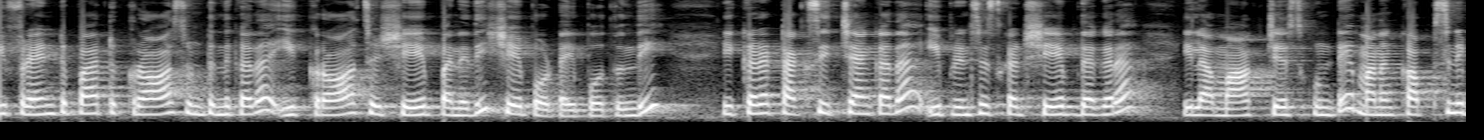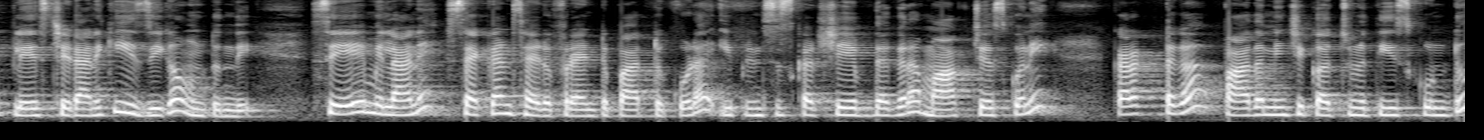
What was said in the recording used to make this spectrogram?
ఈ ఫ్రంట్ పార్ట్ క్రాస్ ఉంటుంది కదా ఈ క్రాస్ షేప్ అనేది షేప్ అవుట్ అయిపోతుంది. ఇక్కడ టక్స్ ఇచ్చాం కదా ఈ ప్రిన్సెస్ కట్ షేప్ దగ్గర ఇలా మార్క్ చేసుకుంటే మనం కప్స్ని ప్లేస్ చేయడానికి ఈజీగా ఉంటుంది. సేమ్ ఇలానే సెకండ్ సైడ్ ఫ్రంట్ పార్ట్ కూడా ఈ ప్రిన్సెస్ కట్ షేప్ దగ్గర మార్క్ చేసుకొని కరెక్ట్గా పాదమించి ఖర్చును తీసుకుంటూ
